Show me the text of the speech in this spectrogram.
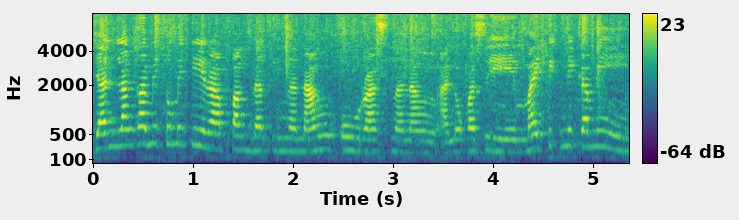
Diyan lang kami tumitira pagdating na ng oras na ng ano kasi may teknik kami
